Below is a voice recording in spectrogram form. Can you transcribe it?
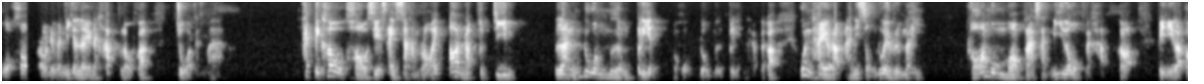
หัวข้อของเราในวันนี้กันเลยนะครับ เราก็จั่วกันว่า tactical call CSI 300 ต้อนรับตรุษจีน หลังดวงเมืองเปลี่ยนโอ้โหดวงเมืองเปลี่ยนนะครับ แล้วก็หุ้นไทยรับอานิสงส์ด้วยหรือไม่เพราะมุมมองตราสารหนี้โลกนะครับ ก็ปีนี้เราก็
